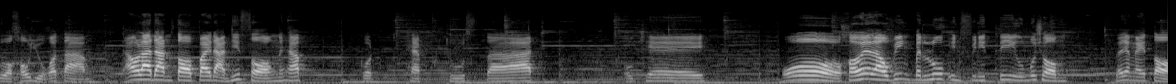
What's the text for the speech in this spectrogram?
ตัวเขาอยู่ก็ตาม เอาละด่านต่อไปด่านที่ 2 นะครับ กด tap to start โอเค โอ้เขาให้เราวิ่งเป็นรูปอินฟินิตี้คุณผู้ชม แล้วยังไงต่อ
